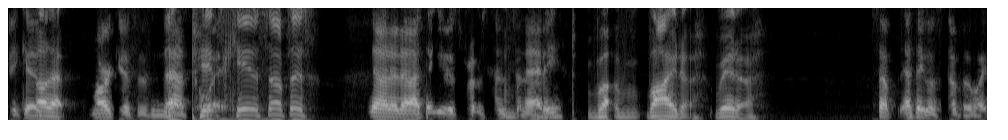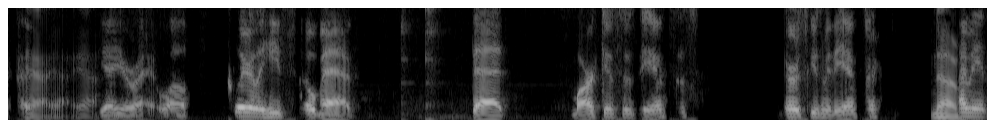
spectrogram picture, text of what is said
because Oh, that Marcus is not that. Pitts kid or something? No, no, no. I think he was from Cincinnati. R- Ryder, Ritter. Some, I think it was something like that. Yeah, yeah, yeah. Yeah, you're right. Well, clearly he's so bad that Marcus is the answer, or excuse me, the answer. No. I mean,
